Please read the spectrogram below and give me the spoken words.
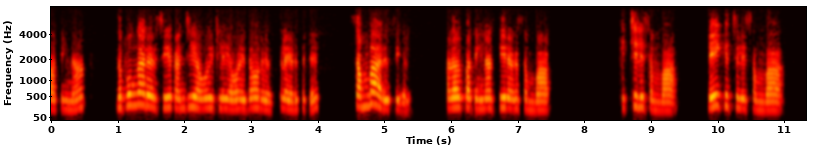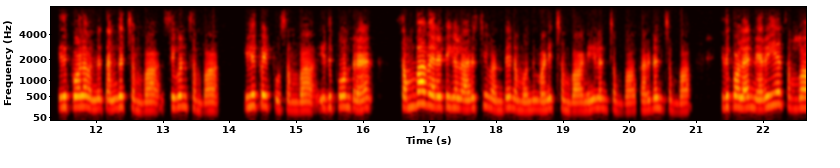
பாத்தீங்கன்னா இந்த பூங்கார் அரிசியை கஞ்சியாவோ இட்லியாவோ ஏதோ ஒரு விதத்துல எடுத்துட்டு சம்பா அரிசிகள். அதாவது பாத்தீங்கன்னா சீரக சம்பா கிச்சிலி சம்பா நெய் கிச்சிலி சம்பா இது போல வந்து தங்கச்சம்பா சிவன் சம்பா இலிப்பைப்பூ சம்பா இது போன்ற சம்பா வெரைட்டிகள் அரிசி வந்து நம்ம வந்து மணிச்சம்பா நீலன் சம்பா கருடன் சம்பா இது போல நிறைய சம்பா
